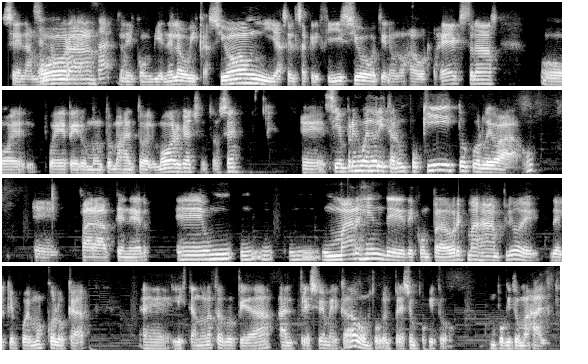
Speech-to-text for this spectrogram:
se enamora, le conviene la ubicación y hace el sacrificio o tiene unos ahorros extras o puede pedir un monto más alto del mortgage. Entonces, eh, siempre es bueno listar un poquito por debajo eh, para tener eh, un, margen de, compradores más amplio del que podemos colocar listando nuestra propiedad al precio de mercado o un poco, el precio un poquito, un poquito más alto.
